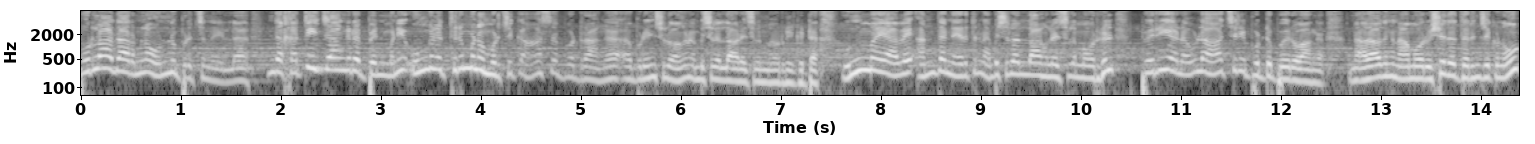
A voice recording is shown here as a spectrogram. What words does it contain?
பொருளாதாரம்லாம் ஒன்றும் பிரச்சனை இல்லை. இந்த ஹதீஜாங்கிற பெண்மணி உங்களை திருமணம் முடிச்சுக்க ஆசை ஆசைப்படுறாங்க அப்படின்னு சொல்லுவாங்க நபி ஸல்லல்லாஹு அவர்கள்கிட்ட. உண்மையாகவே அந்த நேரத்தில் நபி ஸல்லல்லாஹு அலைஹி அவர்கள் பெரிய அளவில் ஆச்சரியப்பட்டு போயிடுவாங்க அதாவதுங்க நாம் ஒரு விஷயத்தை தெரிஞ்சுக்கணும்.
